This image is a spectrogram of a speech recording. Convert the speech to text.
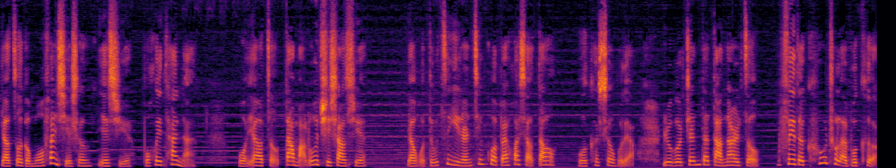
要做个模范学生，也许不会太难。我要走大马路去上学，要我独自一人经过白桦小道，我可受不了。如果真的打那儿走，我非得哭出来不可。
